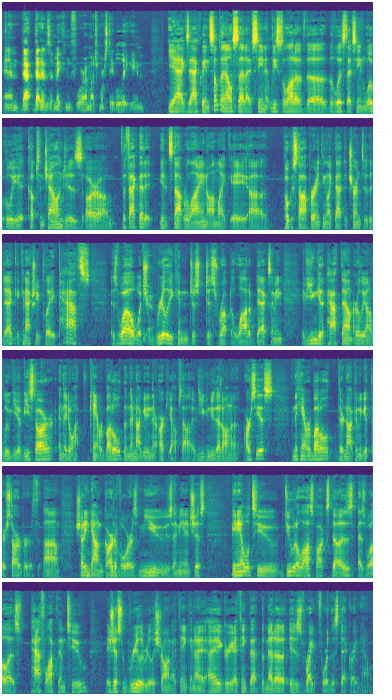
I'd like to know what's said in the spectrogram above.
And that, that ends up making for a much more stable late game. Yeah, exactly. And something else that I've seen, at least a lot of the the list I've seen locally at Cups and Challenges, are um, the fact that it it's not relying on like a uh, Pokestop or anything like that to churn through the deck. It can actually play paths as well, which yeah. really can just disrupt a lot of decks. I mean, if you can get a path down early on a Lugia V Star and they don't can't rebuttal, then they're not getting their Archeops out. If you can do that on a Arceus and they can't rebuttal, they're not going to get their Starbirth. Um, shutting down Gardevoirs, Mews. I mean, it's just being able to do what a Lost Box does as well as path lock them too is just really, really strong, I think. And I, I agree. I think that the meta is right for this deck right now.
